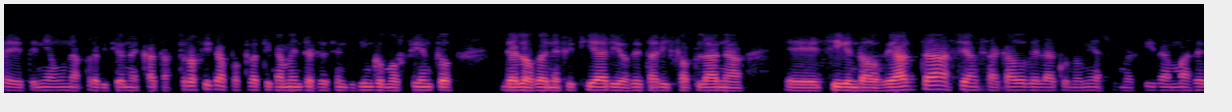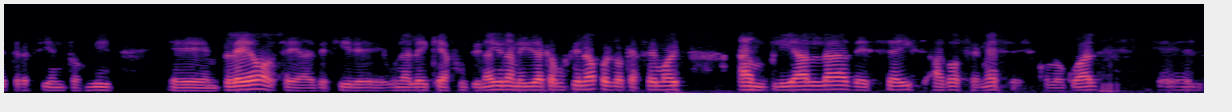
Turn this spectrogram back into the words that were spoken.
eh, tenían unas previsiones catastróficas, pues prácticamente el 65% de los beneficiarios de tarifa plana eh, siguen dados de alta, se han sacado de la economía sumergida más de 300.000 eh, empleos, o sea, es decir, eh, una ley que ha funcionado y una medida que ha funcionado, pues lo que hacemos es ampliarla de 6 a 12 meses, con lo cual el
